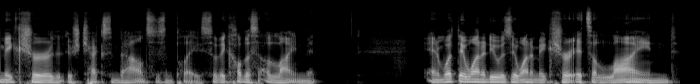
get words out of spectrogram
make sure that there's checks and balances in place. So they call this alignment. And what they want to do is they want to make sure it's aligned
